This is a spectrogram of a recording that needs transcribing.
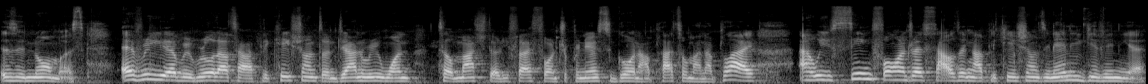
is enormous. Every year we roll out our applications on January 1 till March 31st for entrepreneurs to go on our platform and apply. And we've seen 400,000 applications in any given year,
